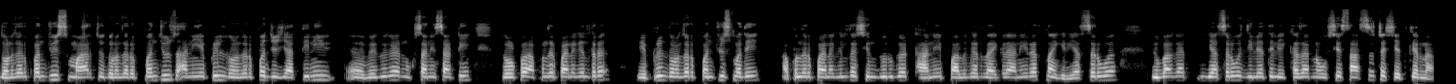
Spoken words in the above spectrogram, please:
दोन हजार पंचवीस मार्च दोन हजार पंचवीस आणि एप्रिल दोन हजार पंचवीस या तिन्ही वेगवेगळ्या नुकसानीसाठी जवळपास आपण जर पाहायला गेलं तर एप्रिल दोन हजार पंचवीसमध्ये आपण जर पाहायला गेलं तर सिंधुदुर्ग ठाणे पालघर रायगड आणि रत्नागिरी या सर्व विभागात या सर्व जिल्ह्यातील एक हजार नऊशे सहासष्ट शेतकऱ्यांना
